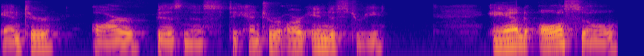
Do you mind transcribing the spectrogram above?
enter our business, to enter our industry, and also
